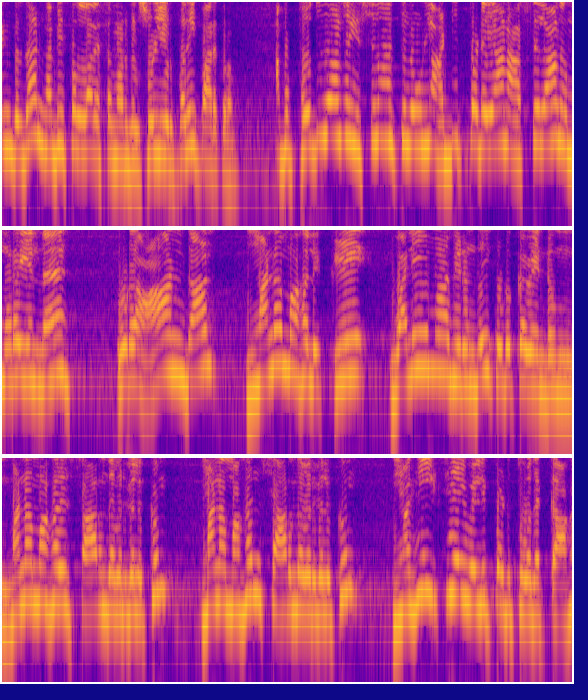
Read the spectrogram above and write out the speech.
என்றுதான் நபி ஸல்லல்லாஹு அலைஹி அவர்கள் சொல்லியிருப்பதை பார்க்கிறோம். அப்ப பொதுவாக இஸ்லாத்தில் உள்ள அடிப்படையான அசலான முறை என்ன? ஒரு ஆண் தான் மணமகளுக்கு வலிமா விருந்தை கொடுக்க வேண்டும். மணமகள் சார்ந்தவர்களுக்கும் மணமகன் சார்ந்தவர்களுக்கும் மகிழ்ச்சியை வெளிப்படுத்துவதற்காக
